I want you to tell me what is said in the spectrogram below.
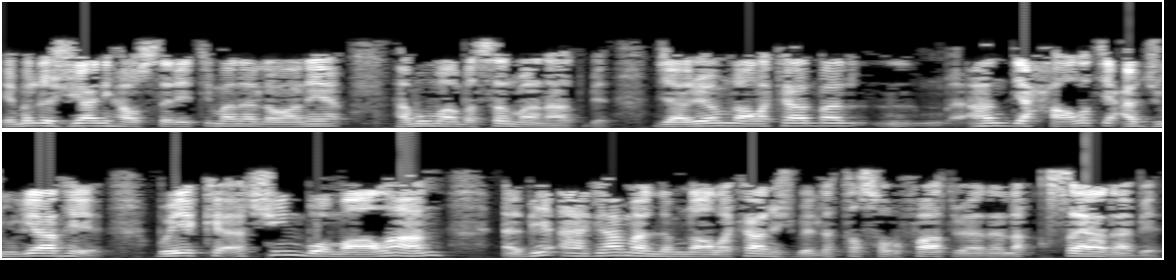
ئێمە لە ژیانی هاوسەرێتیمانە لەوانەیە هەمومان بەسەرمان هاات بێت جارێ مناڵەکانمان هەندێک حاڵەتی عجولیان هەیە بۆ یە کە ئەچین بۆ ماڵان ئەبێ ئاگامان لە مناڵەکانش بێت لە تەسەرفات وێنە لە قسەیان نابێت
